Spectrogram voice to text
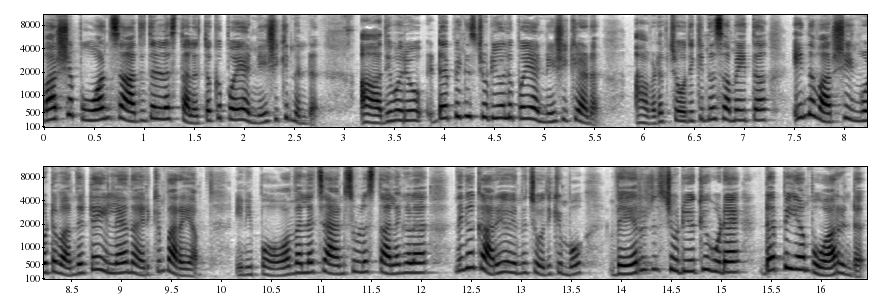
വർഷ പോവാൻ സാധ്യതയുള്ള സ്ഥലത്തൊക്കെ പോയി അന്വേഷിക്കുന്നുണ്ട്. ആദ്യം ഒരു ഡബിങ് സ്റ്റുഡിയോയിൽ പോയി അന്വേഷിക്കുകയാണ്. അവിടെ ചോദിക്കുന്ന സമയത്ത് ഇന്ന് വർഷം ഇങ്ങോട്ട് വന്നിട്ടേ ഇല്ല എന്നായിരിക്കും പറയാം. ഇനി പോവാൻ വല്ല ചാൻസ് ഉള്ള സ്ഥലങ്ങൾ നിങ്ങൾക്കറിയോ എന്ന് ചോദിക്കുമ്പോൾ വേറൊരു സ്റ്റുഡിയോയ്ക്ക് കൂടെ ഡബ് ചെയ്യാൻ പോവാറുണ്ട്.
